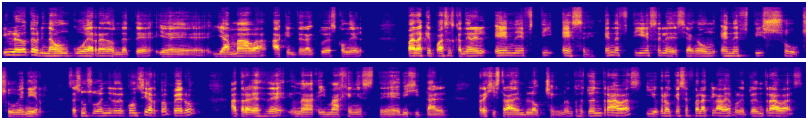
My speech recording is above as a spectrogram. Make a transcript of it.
Y luego te brindaba un QR donde te eh, llamaba a que interactúes con él para que puedas escanear el NFTS. NFTS le decían a un NFT souvenir. O sea, es un souvenir del concierto, pero a través de una imagen este, digital registrada en blockchain, ¿no? Entonces tú entrabas, y yo creo que esa fue la clave, porque tú entrabas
